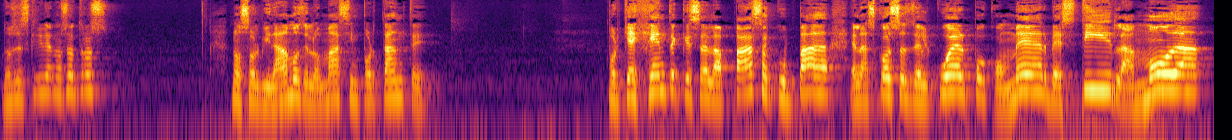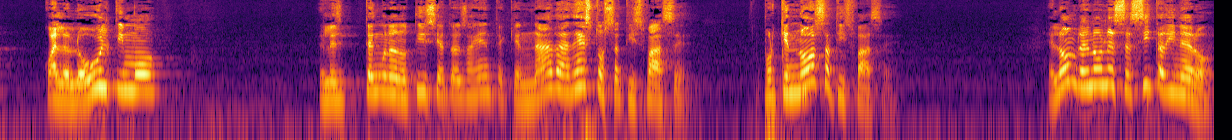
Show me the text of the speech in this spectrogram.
¿Nos escribe a nosotros? nos olvidamos de lo más importante. Porque hay gente que se la pasa ocupada en las cosas del cuerpo, comer, vestir, la moda. ¿Cuál es lo último? Les tengo una noticia a toda esa gente que nada de esto satisface. Porque no satisface. El hombre no necesita dinero.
